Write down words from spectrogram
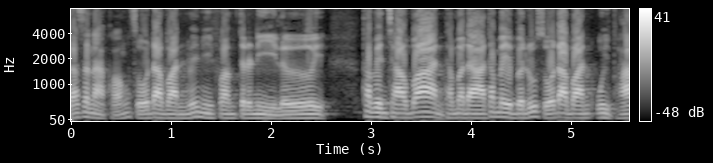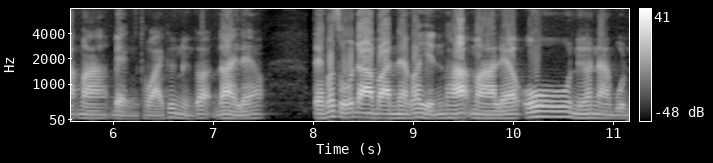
ลักษณะของโสดาบันไม่มีความตรณีเลย ถ้าเป็นชาวบ้านธรรมดา ถ้าไม่บรรลุโสดาบันอุ้ยพระมาแบ่งถวายครึ่งหนึ่งก็ได้แล้ว แต่พระโสดาบันเนี่ยพอเห็นพระมาแล้ว โอ้ เนื้อนาบุญ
